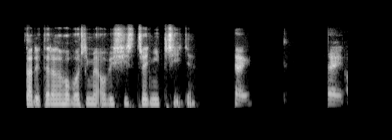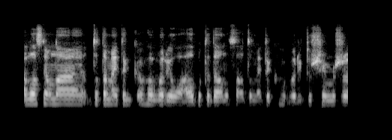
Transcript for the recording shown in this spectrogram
tady teda hovoříme o vyšší střední třídě. Hej. Hej, a vlastne ona to tam aj tak hovorila, alebo teda ono sa o tom aj tak hovorí, tuším, že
